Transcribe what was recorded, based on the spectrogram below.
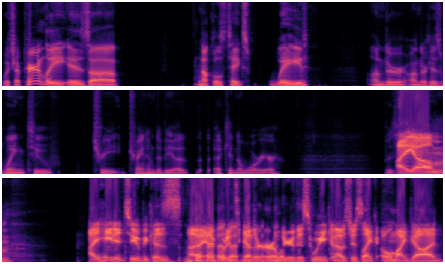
which apparently is uh, Knuckles takes Wade under under his wing to treat train him to be a echidna warrior. I um I hate it too because I, I put it together earlier this week and I was just like, oh my god,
